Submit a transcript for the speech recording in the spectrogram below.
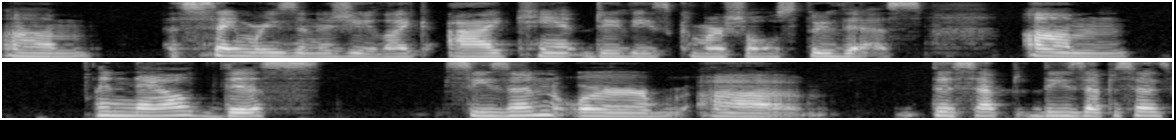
Um, same reason as you. Like I can't do these commercials through this. Um, and now this season or uh, this ep- these episodes,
